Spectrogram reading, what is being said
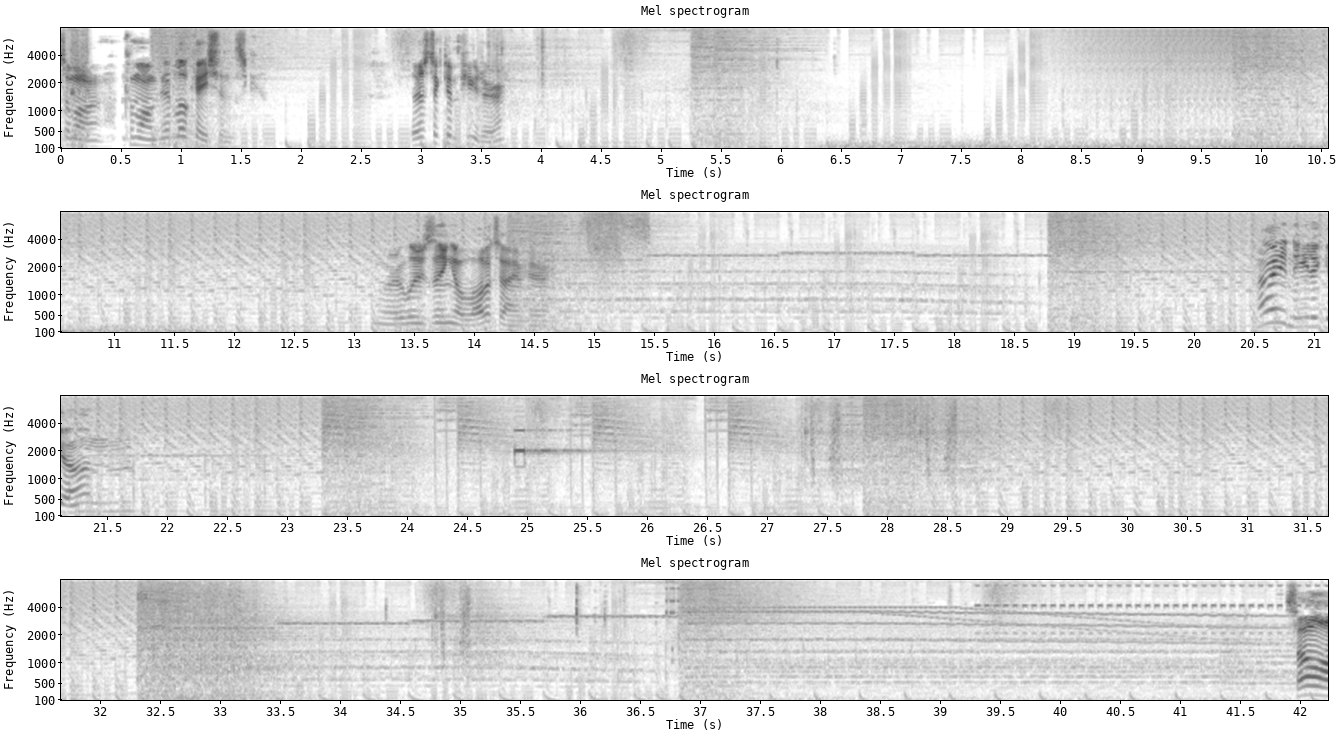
Come on, come on, good locations. There's the computer. We're losing a lot of time here. I need a gun.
